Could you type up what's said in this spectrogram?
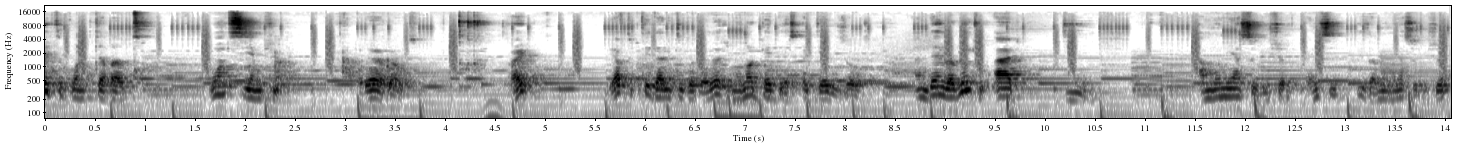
Little quantity about one cm cube or thereabouts. Right? You have to take that little bit, otherwise you will not get the expected result. And then we're going to add the ammonia solution. Can you see? This ammonia solution.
